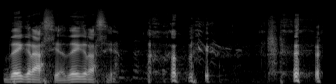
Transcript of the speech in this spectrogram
De gracia, de gracia.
